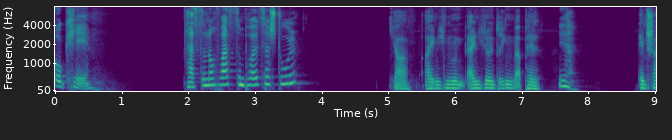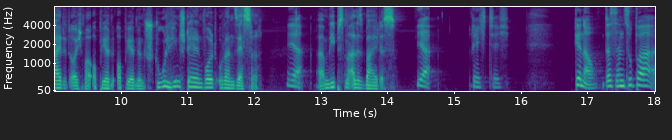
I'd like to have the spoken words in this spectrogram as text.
Okay. Hast du noch was zum Polsterstuhl? Ja, eigentlich nur, eigentlich nur einen dringenden Appell. Ja, Entscheidet euch mal, ob ihr, ob ihr einen Stuhl hinstellen wollt oder einen Sessel. ja, Am liebsten alles beides. ja, richtig. Genau, das ist ein super,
